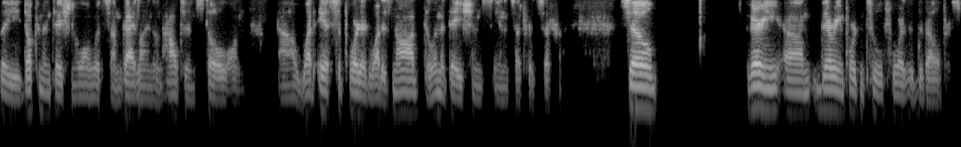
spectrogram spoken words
the documentation along with some guidelines on how to install on uh, what is supported what is not the limitations and etc etc so very, um, very important tool for the developers.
